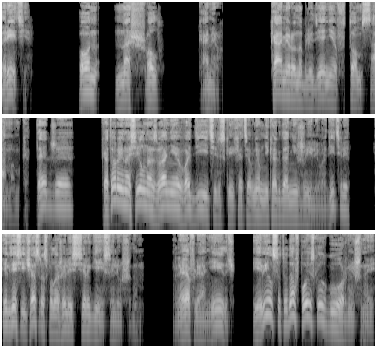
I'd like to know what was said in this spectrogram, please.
Третье. Он нашел камеру. Камеру наблюдения в том самом коттедже, который носил название «Водительской», хотя в нем никогда не жили водители, и где сейчас расположились Сергей с Илюшиным. Лев Леонидович явился туда в поисках горничной.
